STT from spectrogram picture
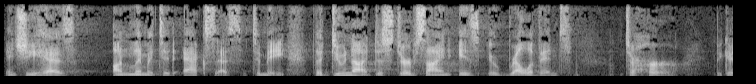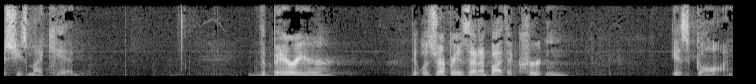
And she has unlimited access to me. The do not disturb sign is irrelevant to her because she's my kid. The barrier that was represented by the curtain is gone.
